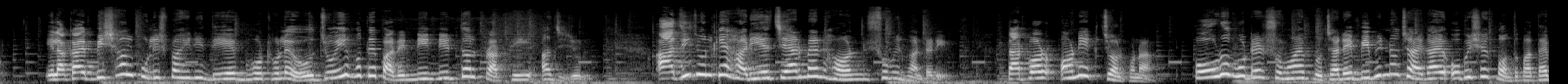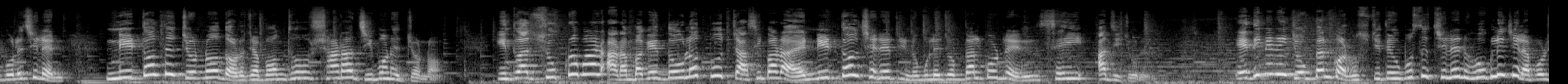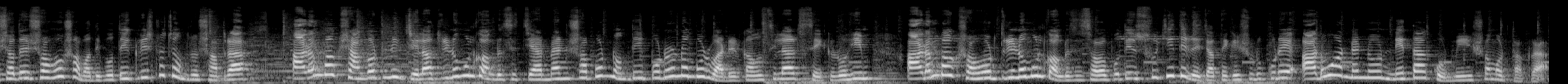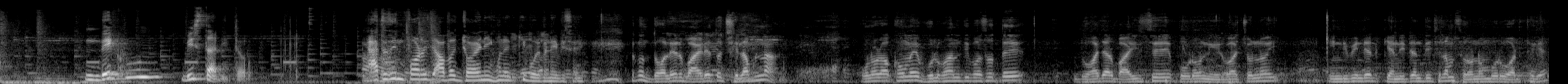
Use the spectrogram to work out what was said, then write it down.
এলাকায় বিশাল পুলিশ বাহিনী দিয়ে ভোট হলেও জয়ী হতে পারেননি নির্দল প্রার্থী আজিজুল। আজিজুলকে হারিয়ে চেয়ারম্যান হন সমীর ভান্ডারী। তারপর অনেক জল্পনা। পৌর ভোটের সময় প্রচারে বিভিন্ন জায়গায় অভিষেক বন্দ্যোপাধ্যায় বলেছিলেন, নির্দলদের জন্য দরজা বন্ধ সারা জীবনের জন্য। কিন্তু আজ শুক্রবার আরামবাগের দৌলতপুর চাষিপাড়ায় নির্দল ছেড়ে তৃণমূলে যোগদান করলেন সেই আজিজুল। এদিনের এই যোগদান কর্মসূচিতে উপস্থিত ছিলেন হুগলি জেলা পরিষদের সহ সভাধিপতি কৃষ্ণচন্দ্র সাঁতরা আরামবাগ সাংগঠনিক জেলা তৃণমূল কংগ্রেসের চেয়ারম্যান স্বপন নন্দী পনেরো নম্বর ওয়ার্ডের কাউন্সিলর শেখ রহিম আরামবাগ শহর তৃণমূল কংগ্রেসের সভাপতি সুচিত রেজা থেকে শুরু করে আরও অন্যান্য নেতা কর্মী সমর্থকরা। দেখুন বিস্তারিত। এতদিন পরে আবার জয়েনিং হলেন কি বলবেন এই বিষয়ে? দেখুন দলের বাইরে তো ছিলাম না। কোনো রকমে ভুলভ্রান্তিবশতে দু হাজার বাইশে পৌর নির্বাচনেই ইন্ডিপেন্ডেন্ট ক্যান্ডিডেট দিয়েছিলাম ষোলো নম্বর ওয়ার্ড থেকে।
